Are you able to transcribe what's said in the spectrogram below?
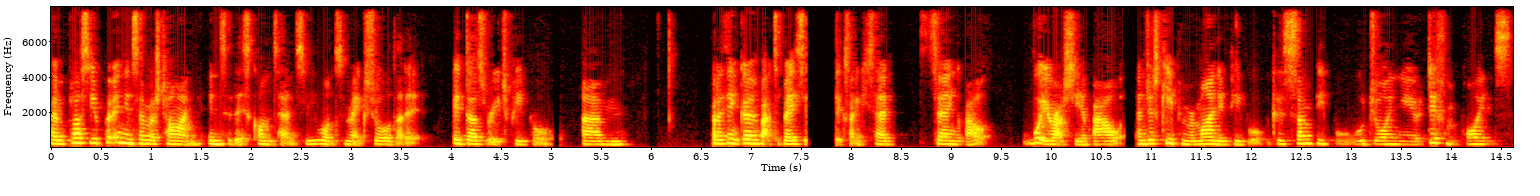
And plus, you're putting in so much time into this content, so you want to make sure that it it does reach people. Um, but I think going back to basics, like you said, saying about what you're actually about, and just keeping reminding people, because some people will join you at different points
